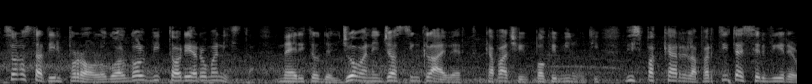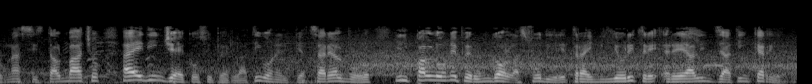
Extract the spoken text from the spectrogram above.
sono stati il prologo al gol vittoria romanista, merito del giovane Justin Clivert, capace in pochi minuti di spaccare la partita e servire un assist al bacio calcio a Edin Dzeko, superlativo nel piazzare al volo il pallone per un gol a suo dire tra i migliori tre realizzati in carriera.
